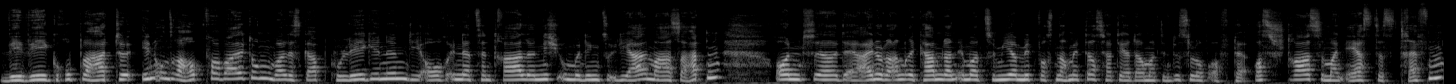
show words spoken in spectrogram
WW-Gruppe hatte in unserer Hauptverwaltung, weil es gab Kolleginnen, die auch in der Zentrale nicht unbedingt so Idealmaße hatten. Und äh, der eine oder andere kam dann immer zu mir mittwochs nachmittags. Hatte ja damals in Düsseldorf auf der Oststraße mein erstes Treffen.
